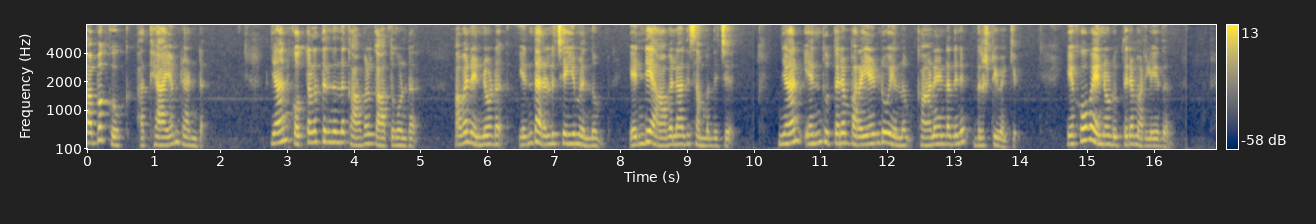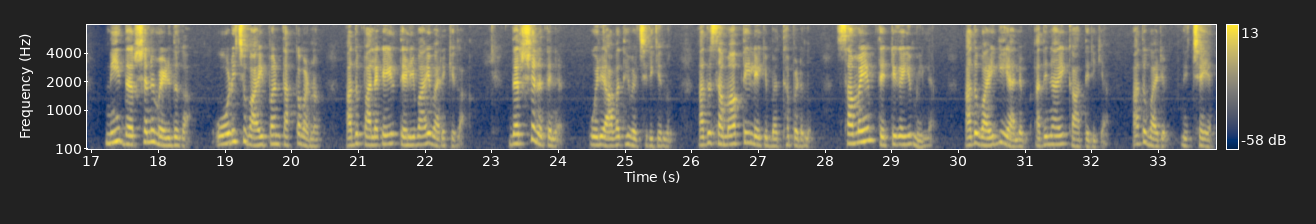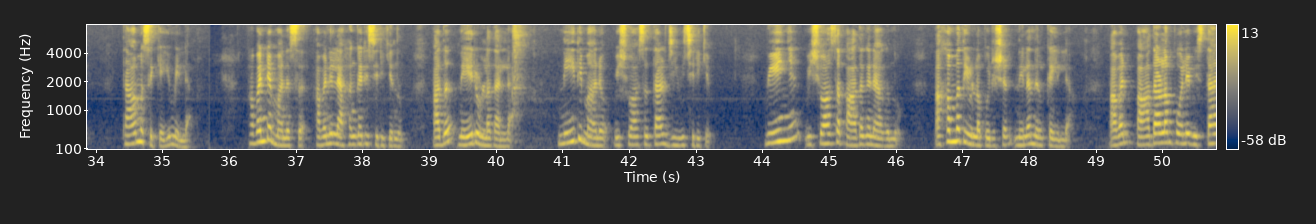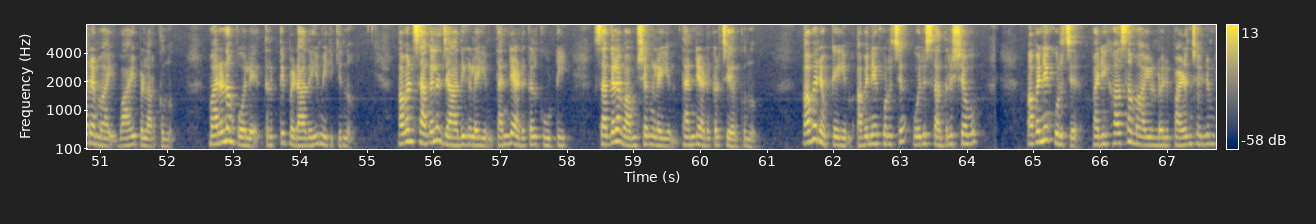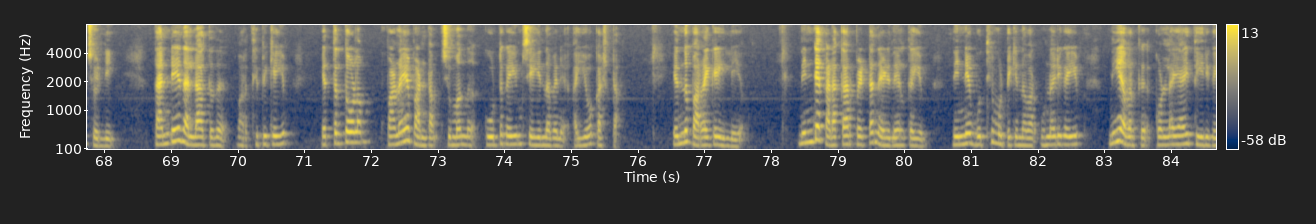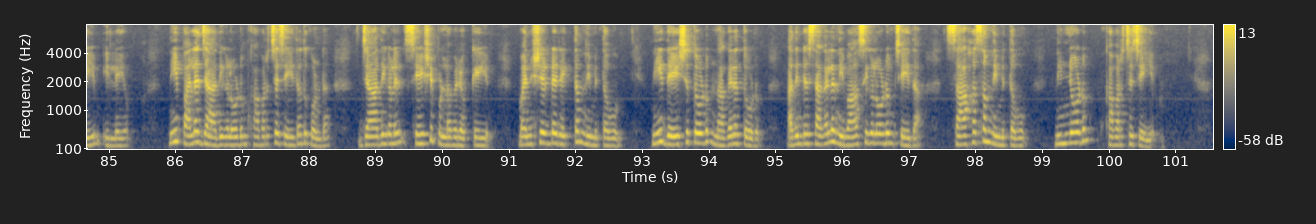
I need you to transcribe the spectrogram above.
Habakkuk അധ്യായം രണ്ട്. ഞാൻ കൊത്തളത്തിൽ നിന്ന് കാവൽ കാത്തുകൊണ്ട് അവൻ എന്നോട് എന്തരളി ചെയ്യുമെന്നും എന്റെ ആവലാതി സംബന്ധിച്ച് ഞാൻ എന്തുത്തരം പറയേണ്ടു എന്നും കാണേണ്ടതിന് ദൃഷ്ടി വയ്ക്കും. യഹോവ എന്നോട് ഉത്തരം അറിയത് നീ ദർശനം എഴുതുക ഓടിച്ചു വായിപ്പാൻ തക്കവണ്ണം അത് പലകയിൽ തെളിവായി വരയ്ക്കുക. ദർശനത്തിന് ഒരു അവധി വച്ചിരിക്കുന്നു അത് സമാപ്തിയിലേക്ക് ബന്ധപ്പെടുന്നു സമയം തെറ്റുകയുമില്ല. അത് വൈകിയാലും അതിനായി കാത്തിരിക്കാം. അത് വരും നിശ്ചയം. താമസിക്കയുമില്ല. അവന്റെ മനസ്സ് അവനിൽ അഹങ്കരിച്ചിരിക്കുന്നു. അത് നേരുള്ളതല്ല. നീതിമാനോ വിശ്വാസത്താൽ ജീവിച്ചിരിക്കും. വീഞ്ഞ് വിശ്വാസപാതകനാകുന്നു. അഹമ്മതിയുള്ള പുരുഷൻ നിലനിൽക്കയില്ല. അവൻ പാതാളം പോലെ വിസ്താരമായി വായ് പിളർക്കുന്നു. മരണം പോലെ തൃപ്തിപ്പെടാതെയും ഇരിക്കുന്നു. അവൻ സകല ജാതികളെയും തന്റെ അടുക്കൽ കൂട്ടി സകല വംശങ്ങളെയും തന്റെ അടുക്കൽ ചേർക്കുന്നു. അവരൊക്കെയും അവനെക്കുറിച്ച് ഒരു സദൃശവും അവനെക്കുറിച്ച് പരിഹാസമായുള്ള ഒരു പഴഞ്ചൊല്ലും ചൊല്ലി തന്റേതല്ലാത്തത് വർദ്ധിപ്പിക്കുകയും എത്രത്തോളം പണയപണ്ടം ചുമന്ന് കൂട്ടുകയും ചെയ്യുന്നവന് അയ്യോ കഷ്ടം എന്ന് പറയുകയില്ലയോ? നിന്റെ കടക്കാർ പെട്ടെന്ന് എഴുന്നേൽക്കുകയും നിന്നെ ബുദ്ധിമുട്ടിക്കുന്നവർ ഉണരുകയും നീ അവർക്ക് കൊള്ളയായി തീരുകയും ഇല്ലയോ? നീ പല ജാതികളോടും കവർച്ച ചെയ്തതുകൊണ്ട് ജാതികളിൽ ശേഷിപ്പുള്ളവരൊക്കെയും മനുഷ്യരുടെ രക്തം നിമിത്തവും നീ ദേശത്തോടും നഗരത്തോടും അതിന്റെ സകല നിവാസികളോടും ചെയ്ത സാഹസം നിമിത്തവും നിന്നോടും കവർച്ച ചെയ്യും.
